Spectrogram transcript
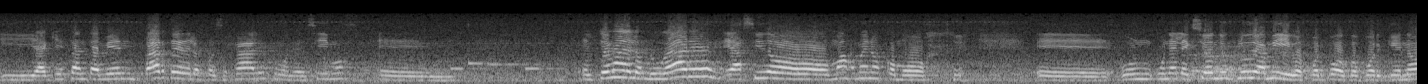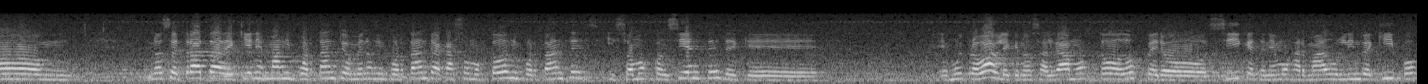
Y aquí están también parte de los concejales, como le decimos. Eh, el tema de los lugares ha sido más o menos como eh, una elección de un club de amigos por poco, porque no, no se trata de quién es más importante o menos importante, acá somos todos importantes y somos conscientes de que muy probable que nos salgamos todos, pero sí que tenemos armado un lindo equipo,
